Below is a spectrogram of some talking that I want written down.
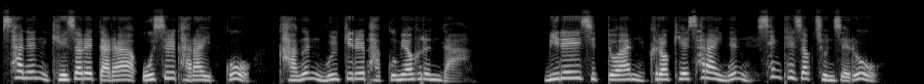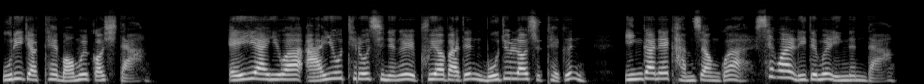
산은 계절에 따라 옷을 갈아입고 강은 물길을 바꾸며 흐른다. 미래의 집 또한 그렇게 살아있는 생태적 존재로 우리 곁에 머물 것이다. AI와 IoT로 지능을 부여받은 모듈러 주택은 인간의 감정과 생활 리듬을 읽는다.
